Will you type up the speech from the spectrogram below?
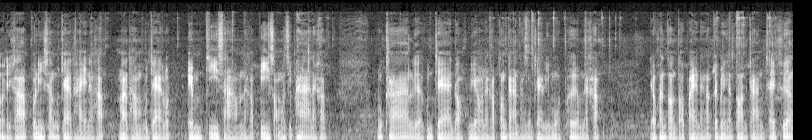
สวัสดีครับ วันนี้ช่างกุญแจไทยนะครับ มาทำกุญแจรถ MG3 นะครับ ปี 2015 นะครับ ลูกค้าเหลือกุญแจดอกเดียวนะครับ ต้องการทำกุญแจรีโมทเพิ่มนะครับ เดี๋ยวขั้นตอนต่อไปนะครับ จะเป็นขั้นตอนการใช้เครื่อง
